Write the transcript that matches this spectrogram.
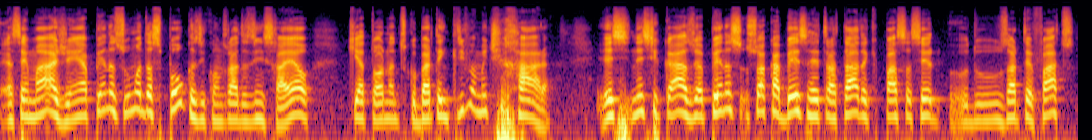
essa imagem é apenas uma das poucas encontradas em Israel que a torna a descoberta incrivelmente rara. Esse, nesse caso, é apenas sua cabeça retratada que passa a ser dos artefatos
